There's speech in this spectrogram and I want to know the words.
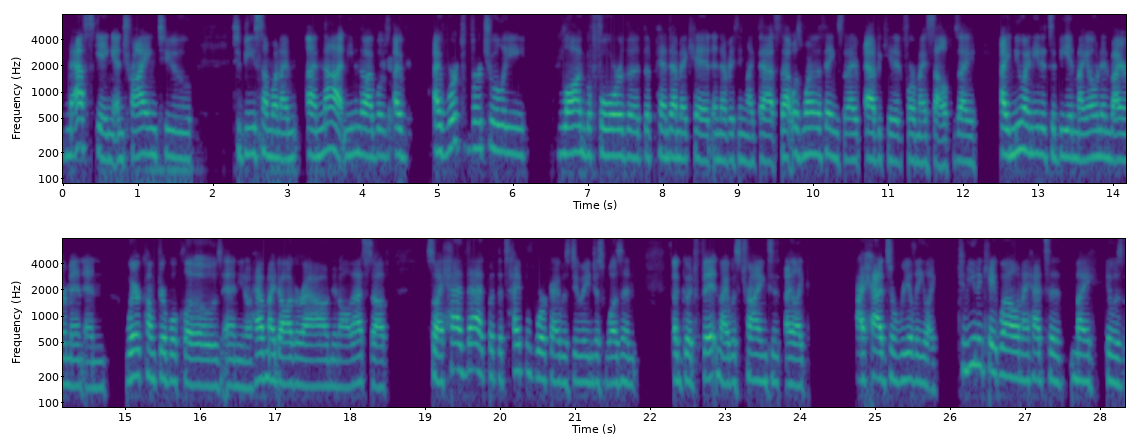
masking and trying to to be someone I'm I'm not. And even though I was I've I've worked virtually long before the the pandemic hit and everything like that. So that was one of the things that I advocated for myself because I I knew I needed to be in my own environment and wear comfortable clothes and you know have my dog around and all that stuff. So I had that, but the type of work I was doing just wasn't a good fit. And I was trying to I like I had to really like communicate well and I had to my it was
